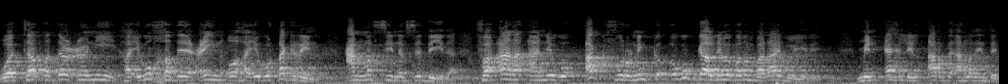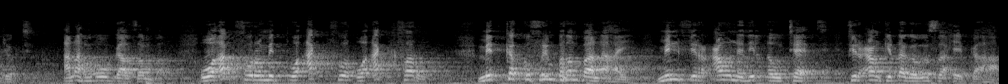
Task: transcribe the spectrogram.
Wataqdacunii ha igu khadeecayn oo ha igu dhagrin can nafsii nafsadayda fa ana anigu akfuru ninka ugu gaalnimo badan baan ahay buu yidhi. Min ahli اlardi arlada inta joogta anaga ugu gaalsanba. Waakfuru mid waakfur waakfaru mid ka kufrin badan baan ahay min fircawna dilawtaad fircawnkii dhagooga saaxiibka ahaa.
